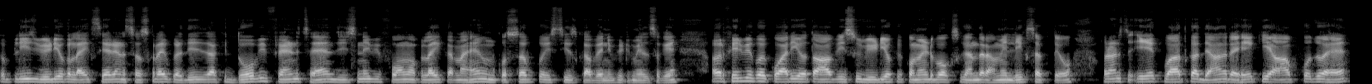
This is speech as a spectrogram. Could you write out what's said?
तो प्लीज़ वीडियो को लाइक, शेयर एंड सब्सक्राइब कर दीजिए, ताकि दो भी फ्रेंड्स हैं, जिसने भी फॉर्म अप्लाई करना है, उनको सबको इस चीज़ का बेनिफिट मिल सके। अगर फिर भी कोई क्वारी हो तो आप इस वीडियो के कमेंट बॉक्स के अंदर हमें लिख सकते हो। फ्रेंड्स, एक बात का ध्यान रहे कि आपको जो है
